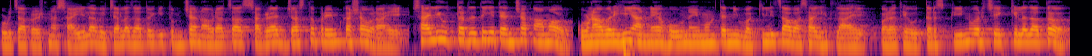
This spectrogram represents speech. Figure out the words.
पुढचा प्रश्न सायलीला विचारला जातो की तुमच्या नवऱ्याचा सगळ्यात जास्त प्रेम कशावर आहे? सायली उत्तर देते की त्यांच्या कामावर. कोणावरही अन्याय होऊ नये म्हणून त्यांनी वकिलीचा वसा घेतला आहे. परत हे उत्तर स्क्रीनवर चेक केलं जातं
